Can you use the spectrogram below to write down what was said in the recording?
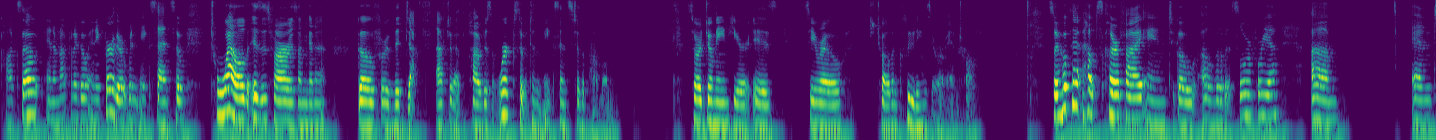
cocks out, and I'm not going to go any further, it wouldn't make sense. So 12 is as far as I'm going to go for the depth. After that, the plow doesn't work, so it doesn't make sense to the problem. So our domain here is 0, to 12, including 0 and 12. So I hope that helps clarify and to go a little bit slower for you. Um, and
